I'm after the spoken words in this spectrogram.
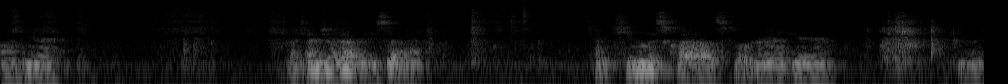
on here. A lot of times you'll have these uh, kind of cumulus clouds floating around here. Good.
